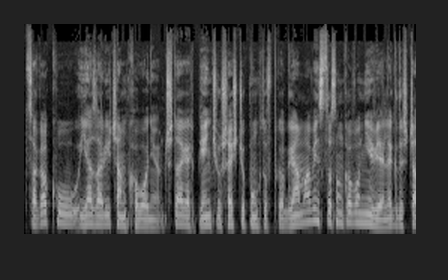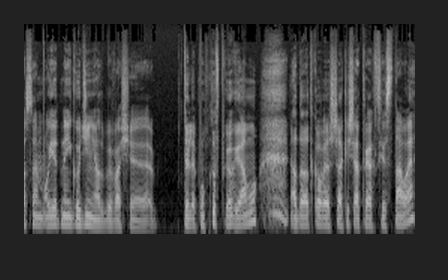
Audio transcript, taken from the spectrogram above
Co roku ja zaliczam koło, nie wiem, 4, 5, 6 punktów programu, a więc stosunkowo niewiele, gdyż czasem o jednej godzinie odbywa się tyle punktów programu, a dodatkowo jeszcze jakieś atrakcje stałe.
